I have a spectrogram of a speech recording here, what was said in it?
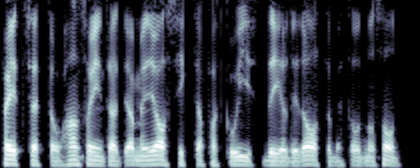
på ett sätt då. Han sa inte att ja, men jag siktar på att gå is det och det datumet och något sånt.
